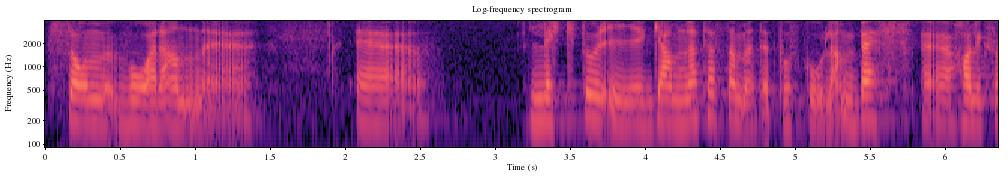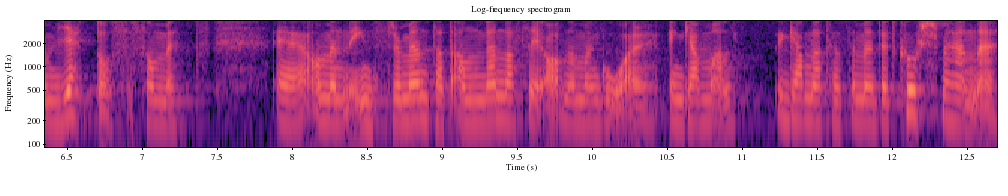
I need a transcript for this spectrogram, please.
som våran eh, eh, lektor i Gamla Testamentet på skolan, Beth, eh, har liksom gett oss som ett eh, om en instrument att använda sig av när man går en gammal, Gamla Testamentet-kurs med henne.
